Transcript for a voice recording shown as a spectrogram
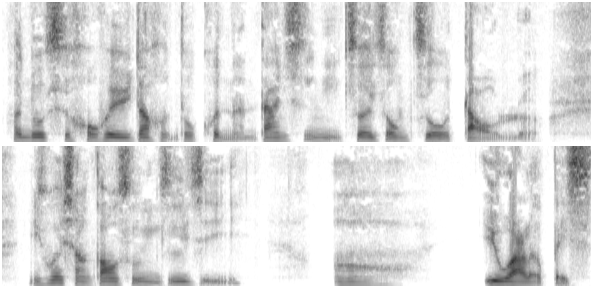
很多时候会遇到很多困难，但是你最终做到了。你会想告诉你自己，哦，You are the best，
